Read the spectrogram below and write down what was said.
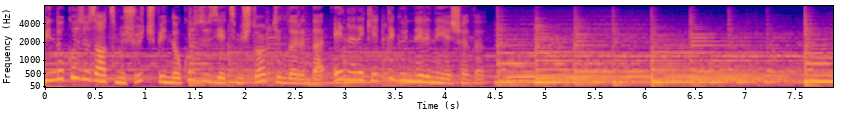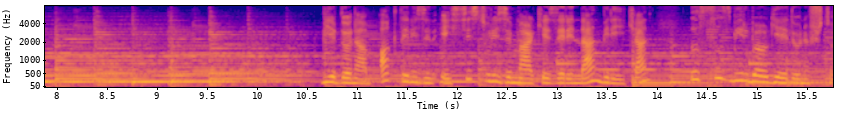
1963-1974 yıllarında en hareketli günlerini yaşadı. Bir dönem Akdeniz'in eşsiz turizm merkezlerinden biriyken ıssız bir bölgeye dönüştü.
